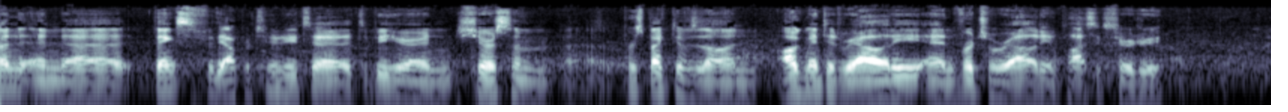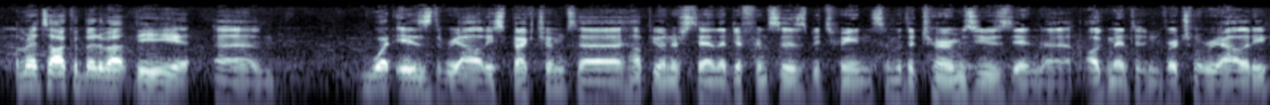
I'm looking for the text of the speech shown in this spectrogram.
everyone, and uh, thanks for the opportunity to, to be here and share some uh, perspectives on augmented reality and virtual reality in plastic surgery. I'm going to talk a bit about the um, what is the reality spectrum to help you understand the differences between some of the terms used in uh, augmented and virtual reality.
